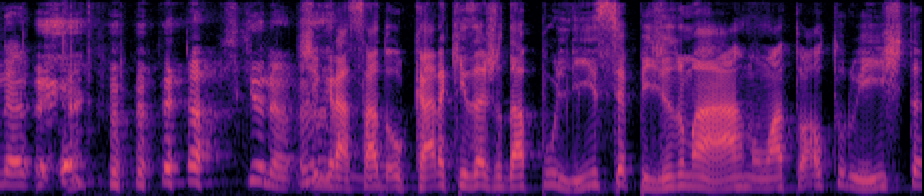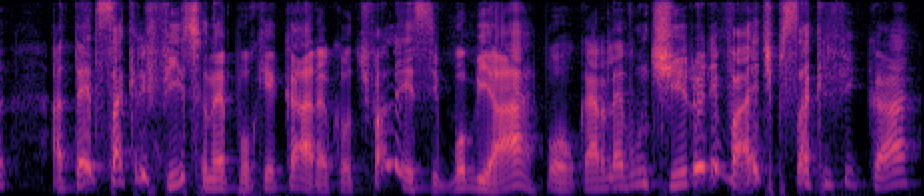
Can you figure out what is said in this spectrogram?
não. acho que não. Acho engraçado, o cara quis ajudar a polícia pedindo uma arma, um ato altruísta, até de sacrifício, né? Porque, cara, é o que eu te falei, se bobear, pô, o cara leva um tiro, ele vai, tipo, sacrificar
